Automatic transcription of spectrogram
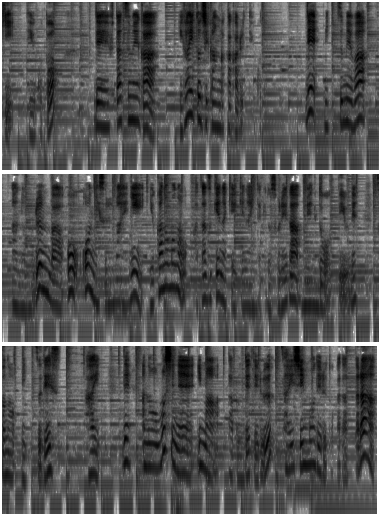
きいっていうこと。で2つ目が意外と時間がかかるっていうこと。で3つ目はあのルンバをオンにする前に床のものを片付けなきゃいけないんだけどそれが面倒っていうね。その3つです。はい。で、あの、もしね、今多分出てる最新モデルとかだったら、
